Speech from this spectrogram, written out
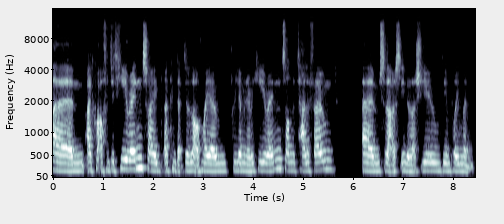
Um, I quite often did hearings, so I, I conducted a lot of my own preliminary hearings on the telephone um, so that was, you know, that's you, the employment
